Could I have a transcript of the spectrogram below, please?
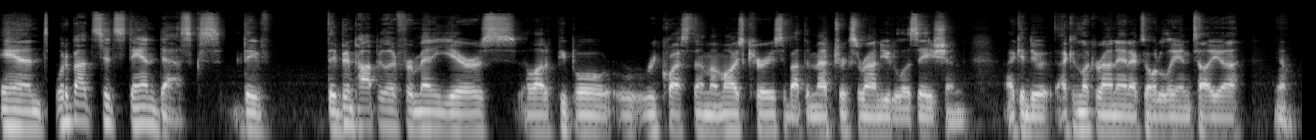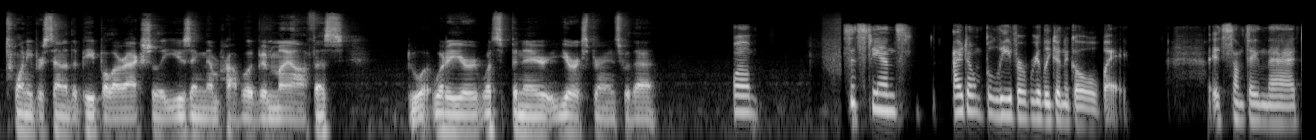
And what about sit stand desks? They've they've been popular for many years. A lot of people request them. I'm always curious about the metrics around utilization. I can do it. I can look around anecdotally and tell you, you know, 20% of the people are actually using them probably in my office. What, what are your, what's been your experience with that? Well, sit stands, I don't believe are really going to go away. It's something that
